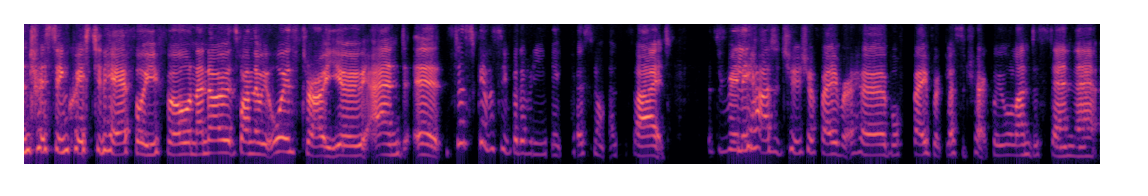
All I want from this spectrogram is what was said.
interesting question here for you, Phil, and I know it's one that we always throw you, and it just gives us a bit of a unique personal insight. It's really hard to choose your favourite herb or favourite Glycetract. We all understand that.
